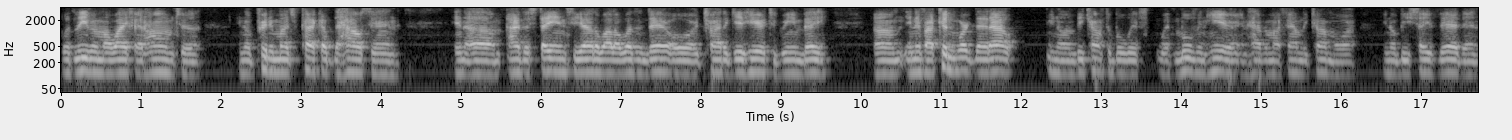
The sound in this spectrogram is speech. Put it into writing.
with leaving my wife at home to, you know, pretty much pack up the house and and um, either stay in Seattle while I wasn't there or try to get here to Green Bay. Um, and if I couldn't work that out, you know, and be comfortable with with moving here and having my family come or you know be safe there, then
